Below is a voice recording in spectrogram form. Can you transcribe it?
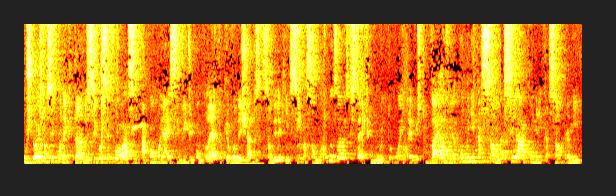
os dois estão se conectando. Se você for assi- acompanhar esse vídeo completo, que eu vou deixar a descrição dele aqui em cima, são 2 horas e 7. Muito boa entrevista. Vai haver comunicação. Se há comunicação, para mim,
